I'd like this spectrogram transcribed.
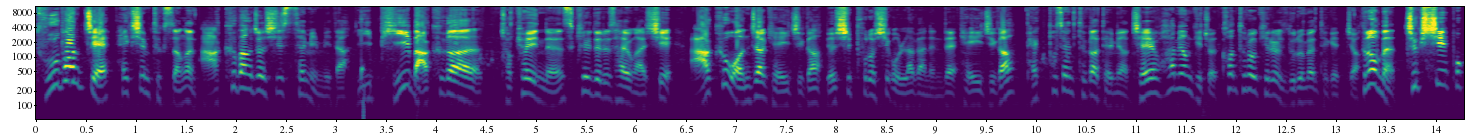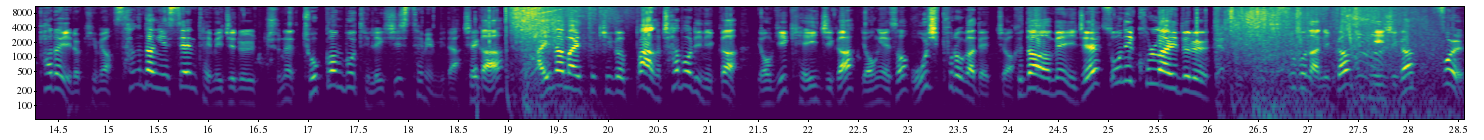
두 번째 핵심 특성은 아크 방전 시스템입니다. 이 B 마크가 적혀 있는 스킬들을 사용할 시 아크 원자 게이지가 몇십 프로씩 올라가는데 게이지가 100%가 되면 제 화면 기준 컨트롤 키를 누르면 되겠죠. 그러면 즉시 폭발을 일으키며 상당히 센 데미지를 주는 조건부 딜링 시스템입니다. 제가 다이너마이트 킥을 빵 차버리니까 여기 게이지가 0에서 50%가 됐죠. 그 다음에 이제 소닉 콜라이드를 쓰고 나니까 게이지가 풀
